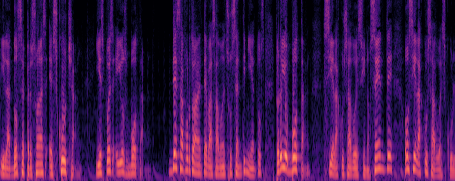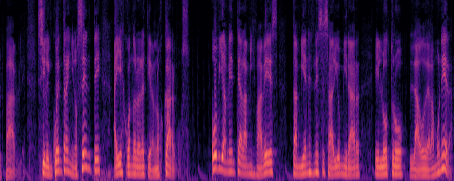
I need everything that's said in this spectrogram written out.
y las 12 personas escuchan y después ellos votan desafortunadamente basado en sus sentimientos, pero ellos votan si el acusado es inocente o si el acusado es culpable. Si lo encuentran inocente, ahí es cuando le retiran los cargos. Obviamente a la misma vez también es necesario mirar el otro lado de la moneda.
